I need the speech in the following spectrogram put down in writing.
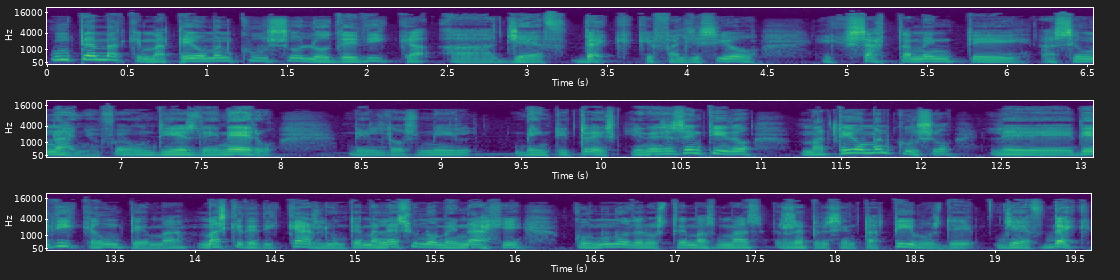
Un tema que Mateo Mancuso lo dedica a Jeff Beck, que falleció exactamente hace un año, fue un 10 de enero del 2023. Y en ese sentido, Mateo Mancuso le dedica un tema, más que dedicarle un tema, le hace un homenaje con uno de los temas más representativos de Jeff Beck,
